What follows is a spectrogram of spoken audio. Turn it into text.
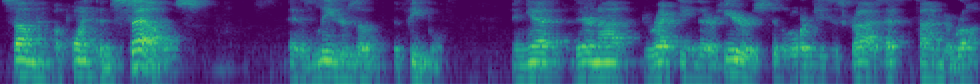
some appoint themselves as leaders of the people. And yet they're not directing their hearers to the Lord Jesus Christ. That's the time to run.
